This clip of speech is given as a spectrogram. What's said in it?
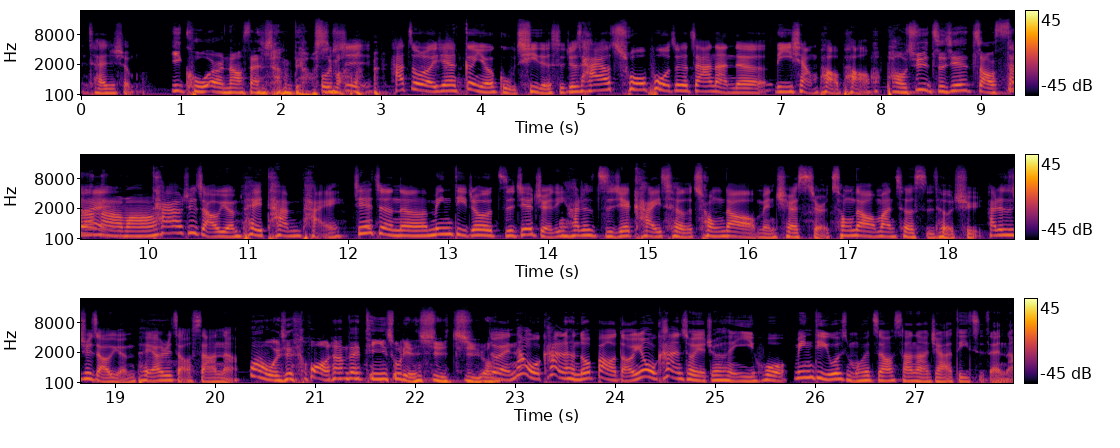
你猜是什么？一哭二闹三上吊是吗？不是，他做了一件更有骨气的事，就是他要戳破这个渣男的理想泡泡，跑去直接找 Sana 吗？他要去找原配摊牌。接着呢，Mindy 就直接决定，他就是直接开车冲到 Manchester，冲到曼彻斯特去，他就是去找原配，要去找 Sana。哇，我觉得我好像在听一出连续剧哦。对，那我看了很多报道，因为我看的时候也觉得很疑惑，Mindy 为什么会知道 Sana 家的地址在哪？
